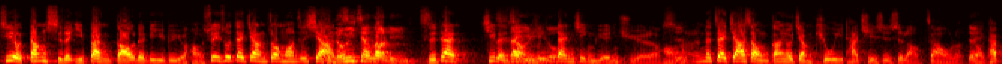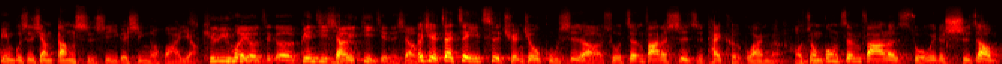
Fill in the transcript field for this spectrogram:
只有当时的一半高的利率哈。所以说在这样的状况之下，很容易降到零，子弹基本上已经弹尽援绝了哈。那再加上我们刚刚有讲 QE，它其实是老招了，对，它并不是像当时是一个新的花样。QE 会有这个边际效益递减的效果。而且在这一次全球股市啊，所蒸发的市值太可观了。好，总共蒸发了所谓的十兆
